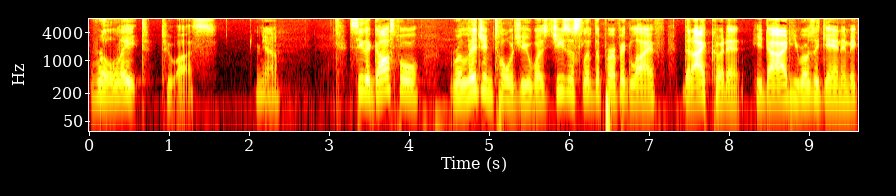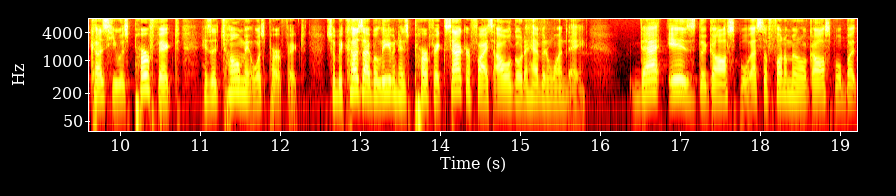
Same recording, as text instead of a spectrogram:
relate to us. Yeah. See, the gospel religion told you was Jesus lived the perfect life that I couldn't. He died, he rose again, and because he was perfect, his atonement was perfect. So because I believe in his perfect sacrifice, I will go to heaven one day. That is the gospel. That's the fundamental gospel, but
